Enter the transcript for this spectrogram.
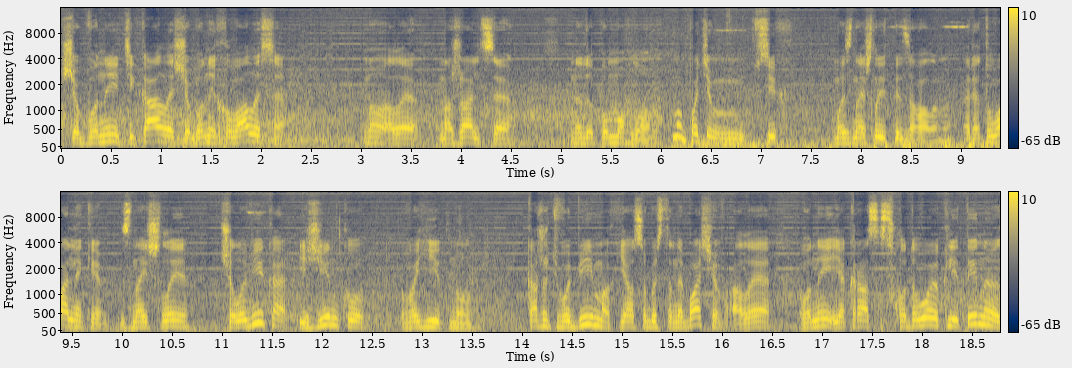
щоб вони тікали, щоб вони ховалися. Ну, але, на жаль, це не допомогло. Ну, потім всіх ми знайшли під завалами. Рятувальники знайшли чоловіка і жінку вагітну. Кажуть, в обіймах я особисто не бачив, але вони якраз з ходовою клітиною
